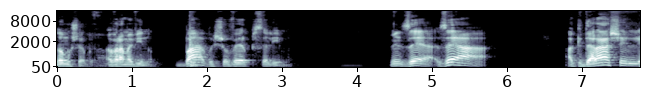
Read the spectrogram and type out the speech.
לא משה רבנו, אברהם אבינו. בא ושובר פסלים. זה, זה ההגדרה של,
